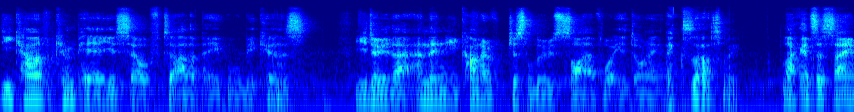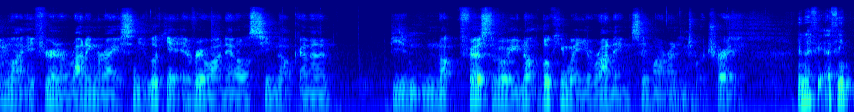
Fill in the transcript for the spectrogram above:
you can't compare yourself to other people because you do that, and then you kind of just lose sight of what you're doing. exactly Like it's the same. Like if you're in a running race and you're looking at everyone else, you're not gonna. You're not. First of all, you're not looking where you're running, so you might run into a tree. and i, th- I think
